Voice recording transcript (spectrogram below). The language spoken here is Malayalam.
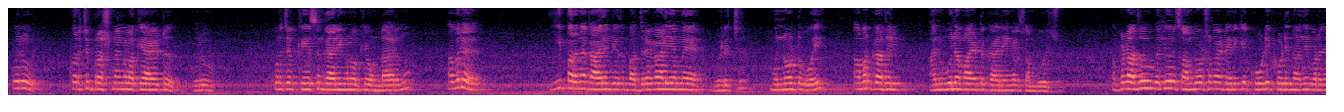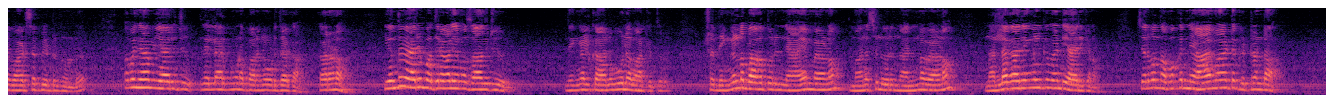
ഒരു കുറച്ച് പ്രശ്നങ്ങളൊക്കെ ആയിട്ട് ഒരു കുറച്ച് കേസും കാര്യങ്ങളൊക്കെ ഉണ്ടായിരുന്നു. അവർ ഈ പറഞ്ഞ കാര്യം ചെയ്ത് ഭദ്രകാളിയമ്മയെ വിളിച്ച് മുന്നോട്ട് പോയി. അവർക്കതിൽ അനുകൂലമായിട്ട് കാര്യങ്ങൾ സംഭവിച്ചു. അപ്പോഴത് വലിയൊരു സന്തോഷമായിട്ട് എനിക്ക് കൂടി കൂടി നന്ദി പറഞ്ഞ് വാട്സപ്പ് ഇട്ടിട്ടുണ്ട്. അപ്പോൾ ഞാൻ വിചാരിച്ചു ഇതെല്ലാവർക്കും കൂടെ പറഞ്ഞു കൊടുത്തേക്കാം. കാരണം എന്ത് കാര്യം ഭദ്രകാളിയമ്മ സാധിച്ചു തരും? നിങ്ങൾക്ക് അനുകൂലമാക്കി തരും. പക്ഷെ നിങ്ങളുടെ ഭാഗത്തൊരു ന്യായം വേണം മനസ്സിലൊരു നന്മ വേണം. നല്ല കാര്യങ്ങൾക്ക് വേണ്ടി ആയിരിക്കണം. ചിലപ്പോൾ നമുക്ക് ന്യായമായിട്ട് കിട്ടണ്ട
